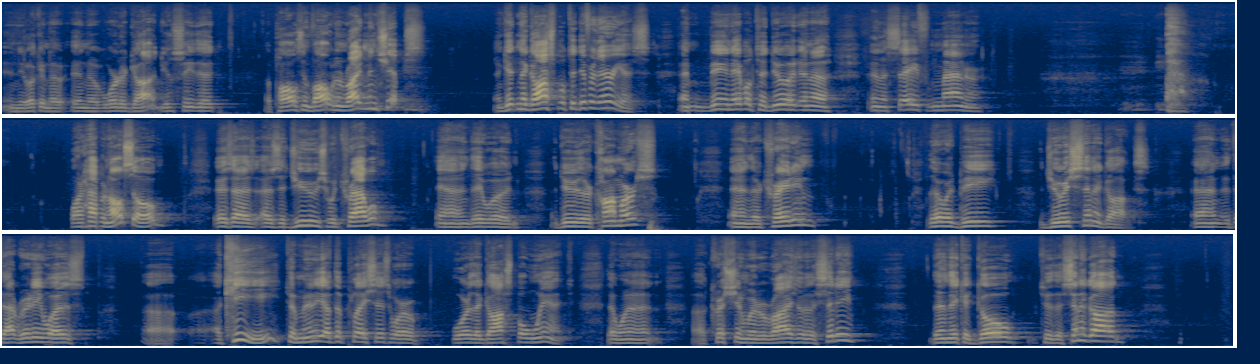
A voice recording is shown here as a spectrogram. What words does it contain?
and you look in the in the Word of God, you'll see that uh, Paul's involved in riding in ships and getting the gospel to different areas and being able to do it in a in a safe manner. what happened also is as, as the Jews would travel and they would do their commerce and their trading, there would be Jewish synagogues. And that really was uh, a key to many of the places where, where the gospel went. That when a Christian would arrive in the city, then they could go to the synagogue,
